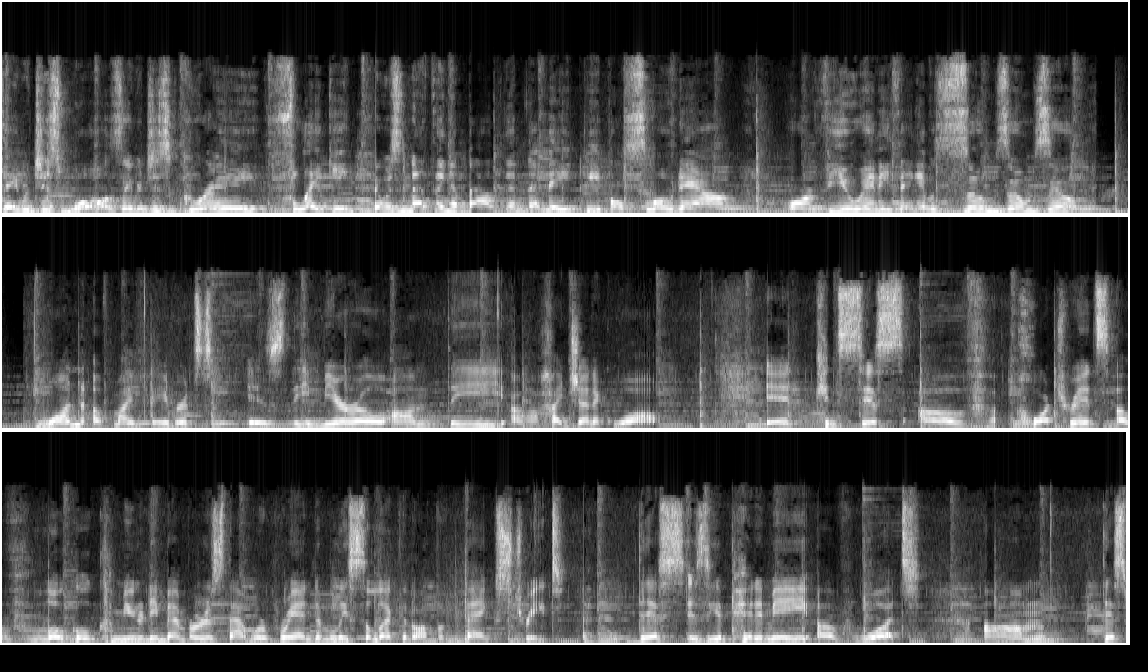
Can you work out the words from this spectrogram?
they were just walls. They were just gray, flaky. There was nothing about them that made people slow down or view anything. It was zoom, zoom, zoom. One of my favorites is the mural on the uh, hygienic wall. It consists of portraits of local community members that were randomly selected off of Bank Street. This is the epitome of what um, this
